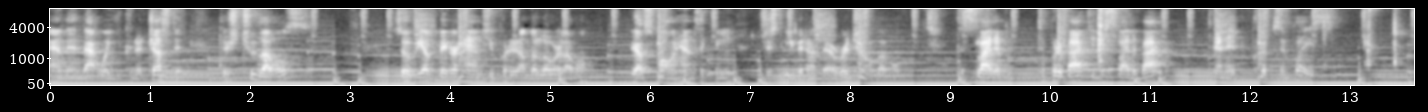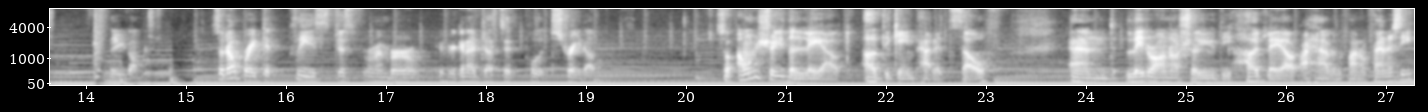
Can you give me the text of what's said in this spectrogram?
And then that way you can adjust it. There's two levels. So if you have bigger hands, you put it on the lower level. If you have smaller hands like me, just leave it on the original level. To slide it, to put it back, you just slide it back and it clips in place. There you go. So don't break it, please. Just remember, if you're gonna adjust it, pull it straight up. So I wanna show you the layout of the gamepad itself. And later on, I'll show you the HUD layout I have in Final Fantasy.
